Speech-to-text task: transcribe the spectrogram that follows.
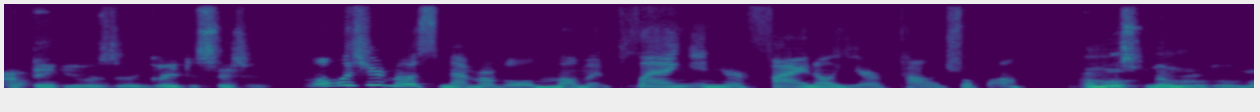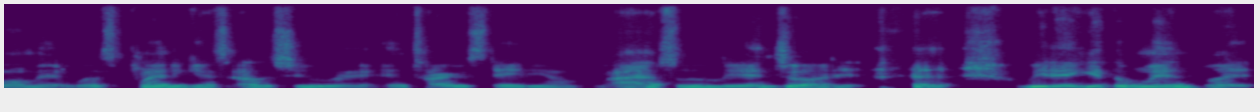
I think it was a great decision. What was your most memorable moment playing in your final year of college football? My most memorable moment was playing against LSU in, in Tiger Stadium. I absolutely enjoyed it. we didn't get the win, but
